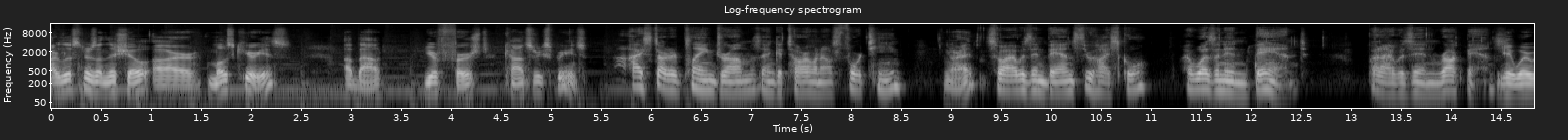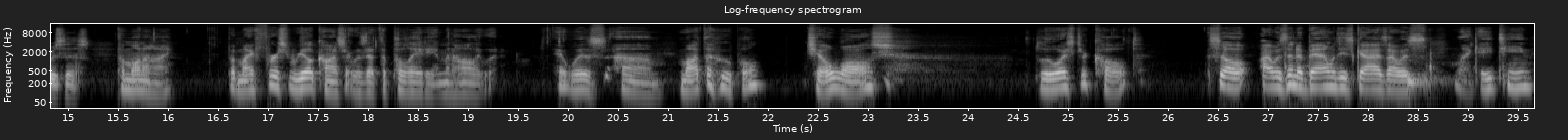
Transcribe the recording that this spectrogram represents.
our listeners on this show are most curious about your first concert experience. I started playing drums and guitar when I was 14. All right. So I was in bands through high school. I wasn't in band, but I was in rock bands, Yeah. Where was this? Pomona High. But my first real concert was at the Palladium in Hollywood. It was um, Mott the Hoople, Joe Walsh, Blue Oyster Cult. So I was in a band with these guys. I was like 18,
